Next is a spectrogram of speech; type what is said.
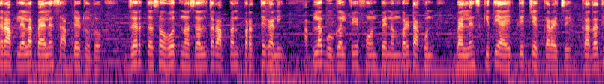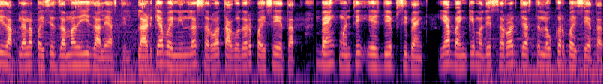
तर आपल्याला बॅलन्स अपडेट होतो. जर तसं होत नसेल तर आपण प्रत्येकाने आपला गुगल पे फोनपे नंबर टाकून बॅलन्स किती आहेत ते चेक करायचे. कदाचित आपल्याला पैसे जमाही झाले असतील. लाडक्या बहिणींना सर्वात अगोदर पैसे येतात. बँक म्हणजे H D F C bank. या बँकेमध्ये सर्वात जास्त लवकर पैसे येतात.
